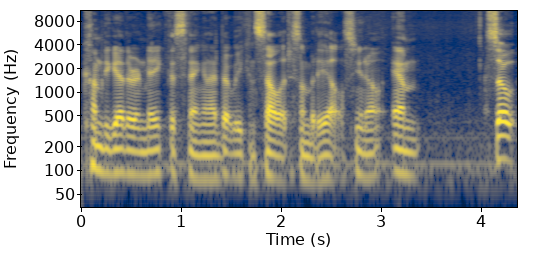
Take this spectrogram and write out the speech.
come together and make this thing and i bet we can sell it to somebody else you know and so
